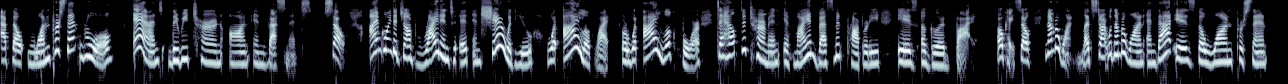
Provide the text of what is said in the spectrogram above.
at the 1% rule and the return on investment. So I'm going to jump right into it and share with you what I look like or what I look for to help determine if my investment property is a good buy. Okay, so number one, let's start with number one, and that is the 1%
